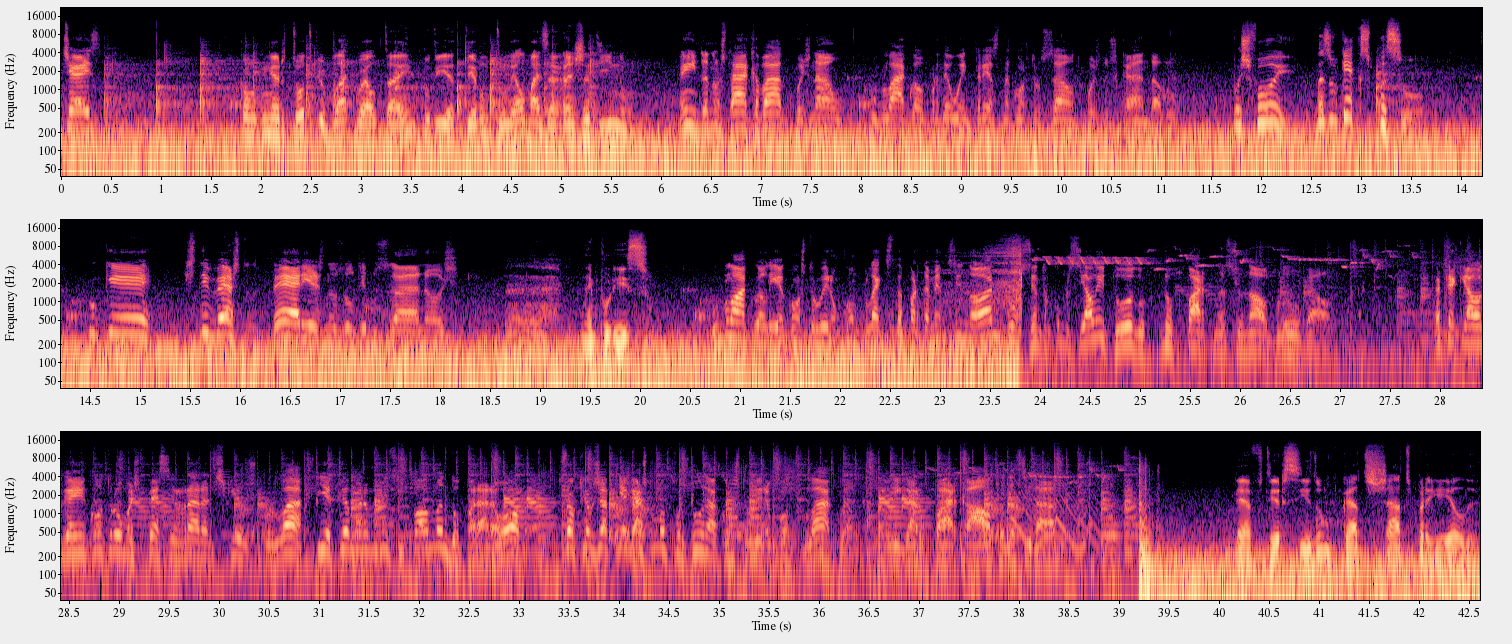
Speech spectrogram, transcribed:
Chase. Com o dinheiro todo que o Blackwell tem, podia ter um túnel mais arranjadinho. Ainda não está acabado, pois não. O Blackwell perdeu o interesse na construção depois do escândalo. Pois foi, mas o que é que se passou? O quê? Estiveste de férias nos últimos anos. Nem por isso. O Blackwell ia construir um complexo de apartamentos enorme com centro comercial e tudo, no Parque Nacional Bluebell. Até que alguém encontrou uma espécie rara de esquilos por lá e a Câmara Municipal mandou parar a obra. Só que ele já tinha gasto uma fortuna a construir a ponte Blackwell para ligar o parque à alta da cidade. Deve ter sido um bocado chato para ele.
